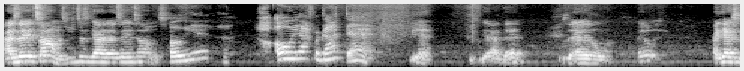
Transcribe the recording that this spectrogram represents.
Isaiah Thomas. We just got Isaiah Thomas. Oh yeah. Oh yeah, I forgot that. Yeah, got that. Just add on. Hell yeah. I guess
